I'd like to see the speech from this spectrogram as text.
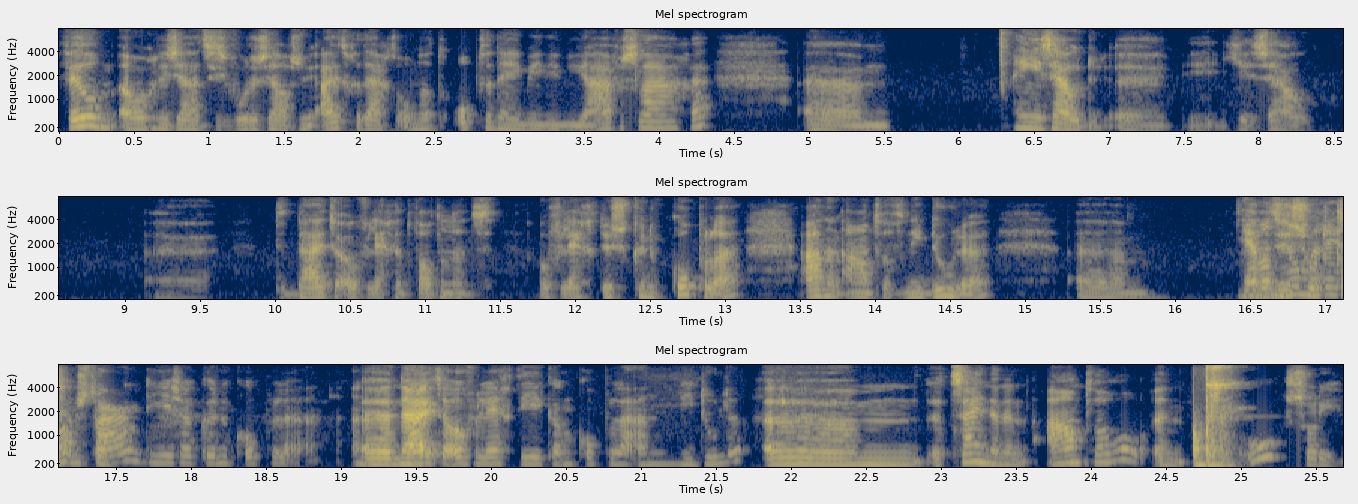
Veel organisaties worden zelfs nu uitgedaagd om dat op te nemen in hun jaarverslagen. Ehm, en je zou, eh, je zou het buitenoverleg, het wandelend overleg, dus kunnen koppelen aan een aantal van die doelen. Ehm, Ja, want is soort eens een paar die je zou kunnen koppelen het nou, buitenoverleg die je kan koppelen aan die doelen. Ehm, het zijn er een aantal. Een, Oeh, sorry.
